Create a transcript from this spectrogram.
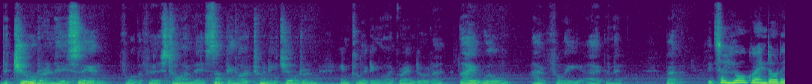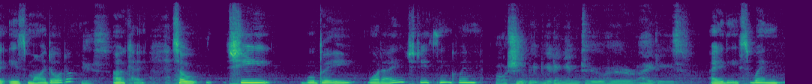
The children who see it for the first time, there's something like 20 children, including my granddaughter, they will hopefully open it. But it's So a- your granddaughter is my daughter. yes, Okay, so she will be what age do you think when oh, she'll be getting into her 80s. 80s when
